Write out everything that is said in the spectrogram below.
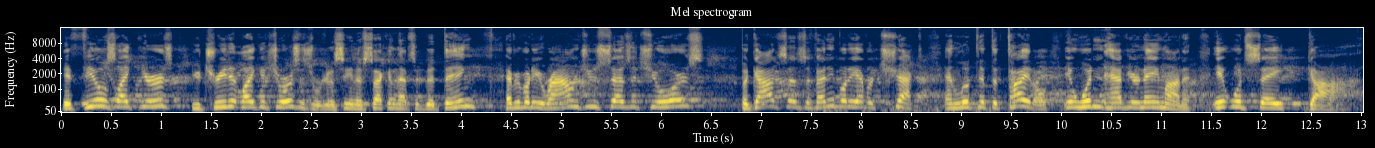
It feels like yours, you treat it like it's yours, as we're going to see in a second, that's a good thing. Everybody around you says it's yours. But God says if anybody ever checked and looked at the title, it wouldn't have your name on it. It would say God.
